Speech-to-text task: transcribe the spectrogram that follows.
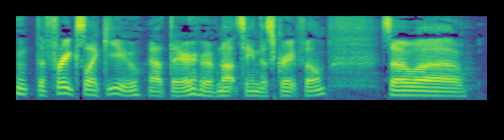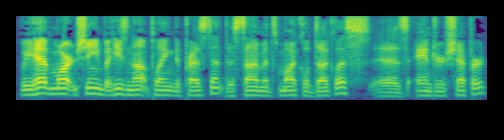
the the freaks like you out there who have not seen this great film. So uh, we have Martin Sheen, but he's not playing the president this time. It's Michael Douglas as Andrew Shepard,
